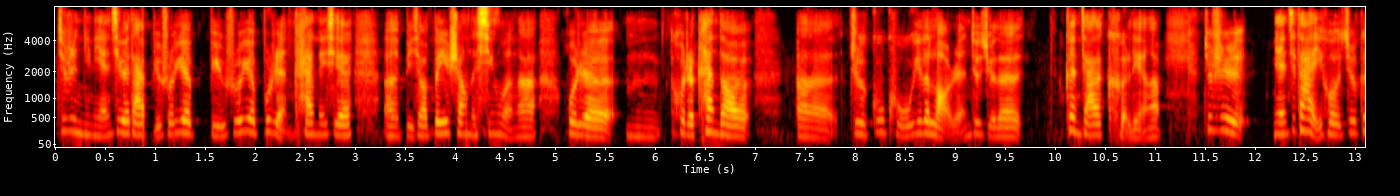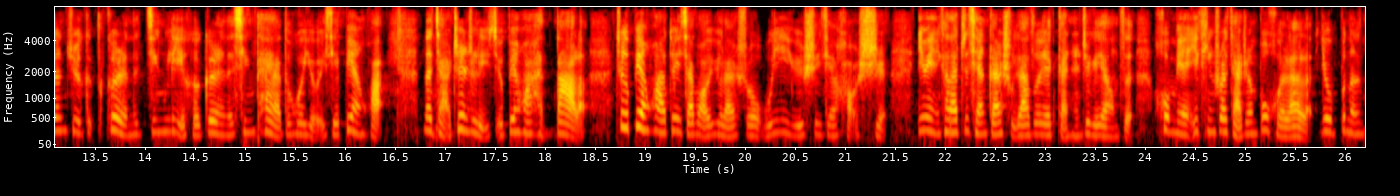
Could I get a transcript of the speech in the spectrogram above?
就是你年纪越大，比如说越，比如说越不忍看那些呃比较悲伤的新闻啊，或者嗯，或者看到呃这个孤苦无依的老人，就觉得更加的可怜啊。就是年纪大以后，就根据个人的经历和个人的心态啊，都会有一些变化。那贾政这里就变化很大了。这个变化对贾宝玉来说，无异于是一件好事，因为你看他之前赶暑假作业赶成这个样子，后面一听说贾政不回来了，又不能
